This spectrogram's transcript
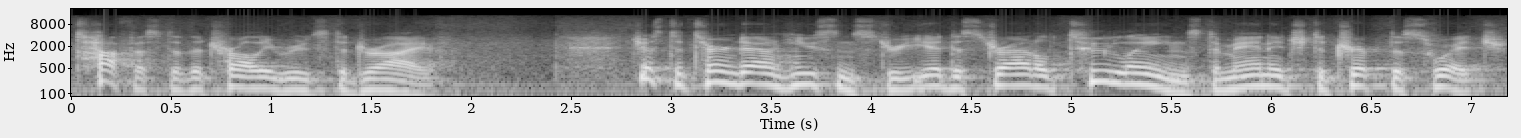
toughest of the trolley routes to drive. Just to turn down Hughson Street, you had to straddle two lanes to manage to trip the switch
